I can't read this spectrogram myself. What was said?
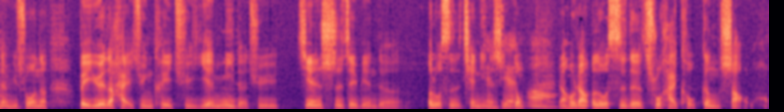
等于说呢，北约的海军可以去严密的去监视这边的俄罗斯潜艇的行动，然后让俄罗斯的出海口更少了哈。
